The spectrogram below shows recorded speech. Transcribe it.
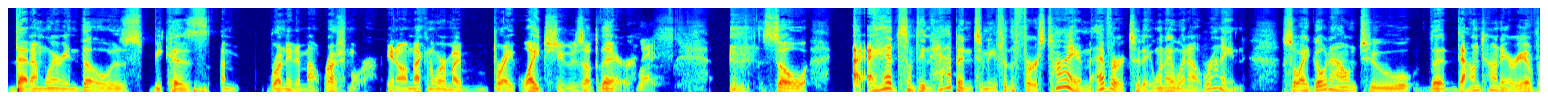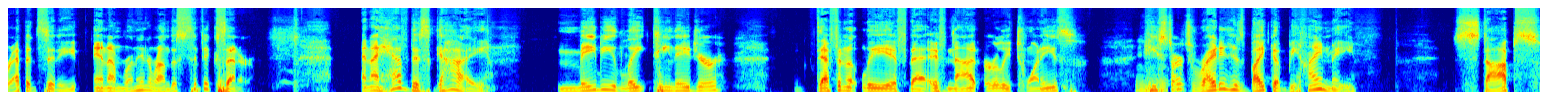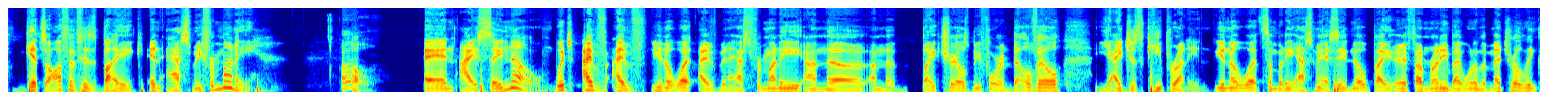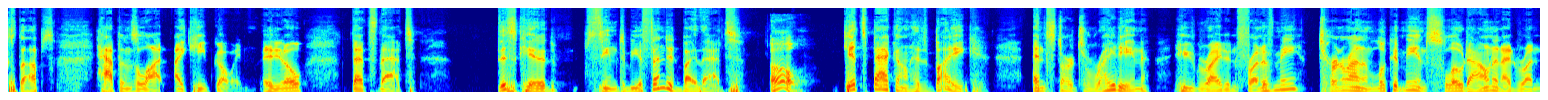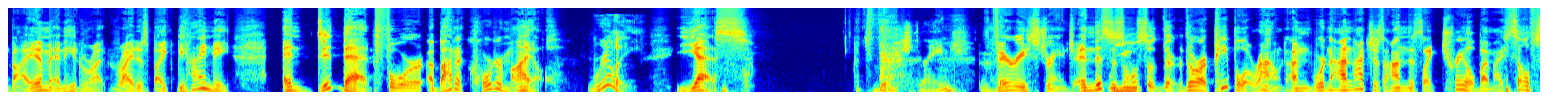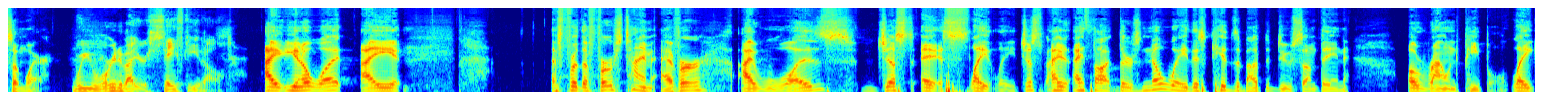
that I'm wearing those because I'm running in Mount Rushmore. You know, I'm not going to wear my bright white shoes up there. Right. so I, I had something happen to me for the first time ever today when I went out running. So I go down to the downtown area of Rapid City and I'm running around the Civic Center. And I have this guy, maybe late teenager, definitely if that if not early 20s. Mm-hmm. He starts riding his bike up behind me, stops, gets off of his bike and asks me for money. Oh and I say no, which I've I've you know what I've been asked for money on the on the bike trails before in Belleville. Yeah, I just keep running. You know what? Somebody asked me, I say nope. I, if I'm running by one of the MetroLink stops, happens a lot. I keep going, and you know that's that. This kid seemed to be offended by that. Oh, gets back on his bike and starts riding. He'd ride in front of me, turn around and look at me and slow down, and I'd run by him, and he'd ride, ride his bike behind me and did that for about a quarter mile. Really? Yes. That's very strange. Very strange. And this is you, also there, there are people around. I'm we're not I'm not just on this like trail by myself somewhere. Were you worried about your safety at all? I you know what? I for the first time ever, I was just a, slightly. Just I, I thought there's no way this kid's about to do something around people. Like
